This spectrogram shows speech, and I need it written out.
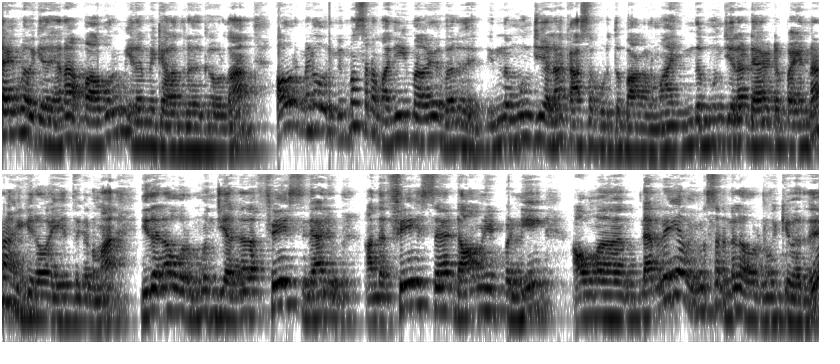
டைம்ல வைக்கிறது ஏன்னா அப்ப அவரும் இளமை காலத்துல இருக்கவர் தான். அவர் மேல ஒரு விமர்சனம் அதிகமாகவே வருது. இந்த மூஞ்சியெல்லாம் காசை கொடுத்து பார்க்கணுமா? இந்த மூஞ்சியெல்லாம் டேரக்டர் பையனா நாங்க ஹீரோவா ஏத்துக்கணுமா? இதெல்லாம் ஒரு மூஞ்சி அதாவது ஃபேஸ் வேல்யூ அந்த ஃபேஸை டாமினேட் பண்ணி அவங்க நிறைய விமர்சனங்கள் அவர் நோக்கி வருது.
